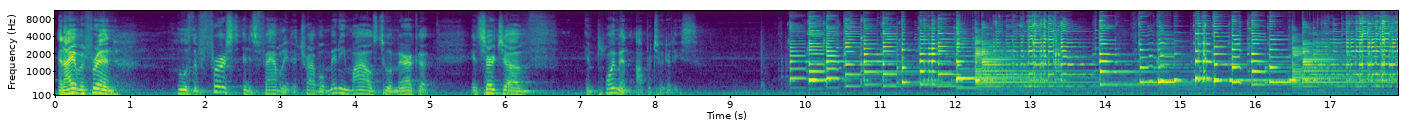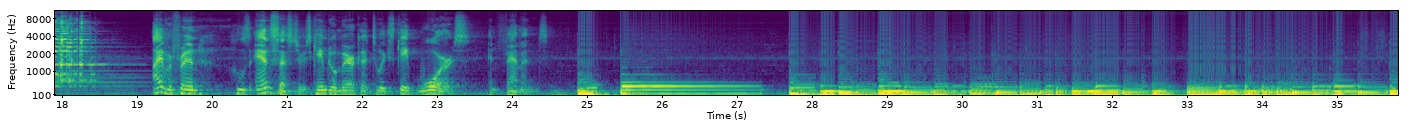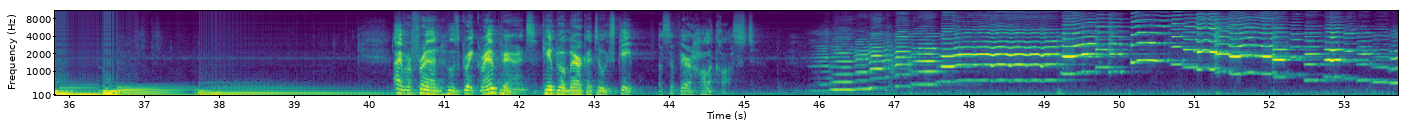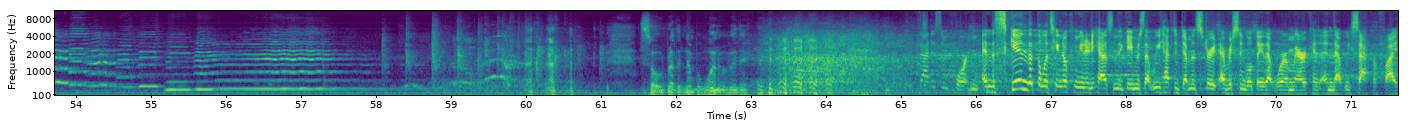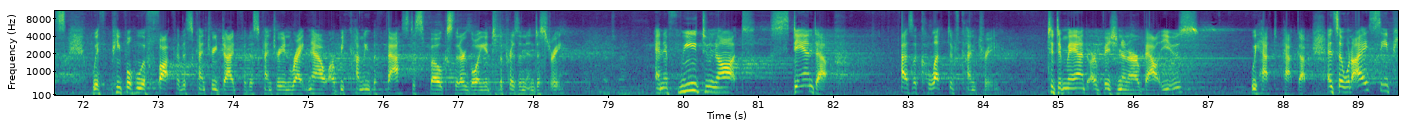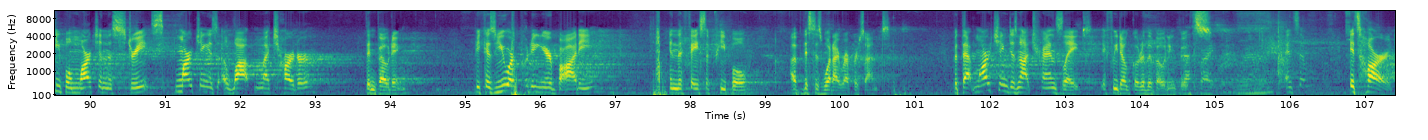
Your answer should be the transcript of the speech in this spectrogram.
And I have a friend who was the first in his family to travel many miles to America in search of employment opportunities. I have a friend whose ancestors came to America to escape wars and famines. I have a friend whose great grandparents came to America to escape a severe Holocaust. Soul brother number one over there. That is important. And the skin that the Latino community has in the game is that we have to demonstrate every single day that we're American and that we sacrifice with people who have fought for this country, died for this country, and right now are becoming the fastest folks that are going into the prison industry. And if we do not stand up as a collective country to demand our vision and our values, we have to pack up. And so when I see people march in the streets, marching is a lot much harder than voting because you are putting your body in the face of people of this is what I represent. But that marching does not translate if we don't go to the voting booths. That's right. And so it's hard.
